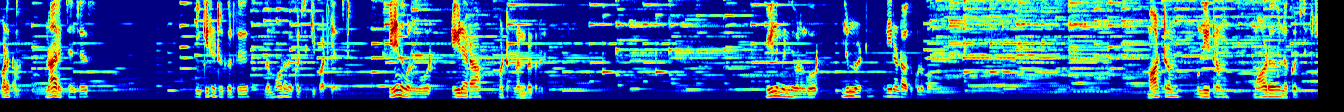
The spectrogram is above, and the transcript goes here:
வணக்கம். நான் rig census நீங்கள் கேட்டுட்டு இருக்கிறது இந்த மாடர்ன் ரெக்கார்ட்ஸிக்கி பாட்காஸ்ட் இணைந்து வழங்குவோர் எய்டரா மற்றும் நண்பர்கள். மேலும் இணைந்து வழங்குவோர் இலுமினாட்டின் பன்னிரெண்டாவது குடும்பம். மாற்றம் முன்னேற்றம் மாடர்ன் ரெக்கார்ட்ஸிக்கி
